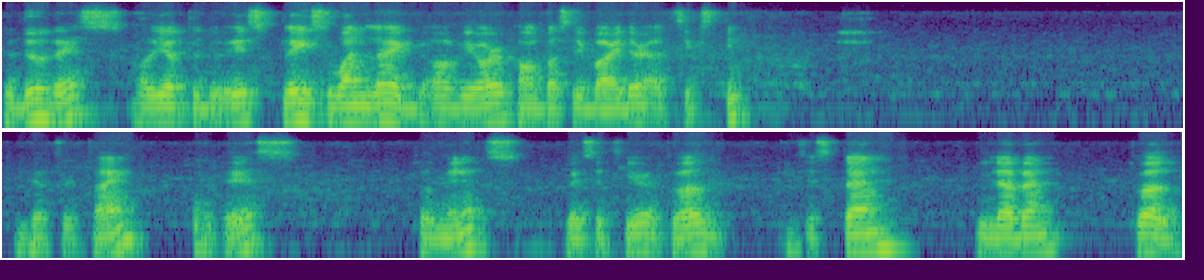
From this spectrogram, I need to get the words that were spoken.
To do this, all you have to do is place one leg of your compass divider at 60. Get your time. It is 12 minutes. Place it here at 12. This is 10, 11, 12.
